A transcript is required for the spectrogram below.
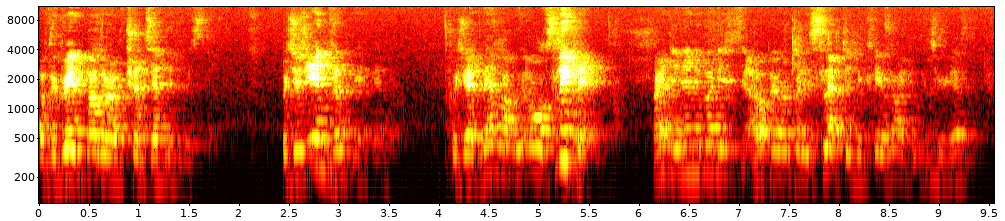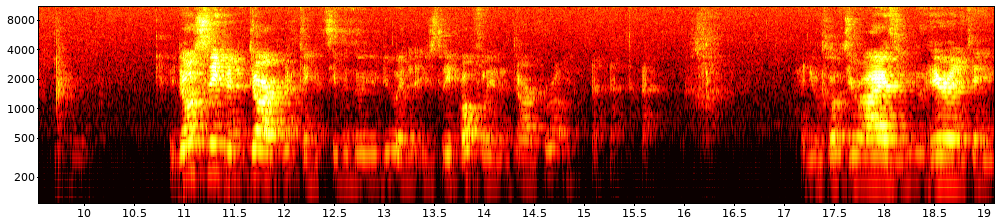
of the Great Mother of transcendent wisdom, which is infinitely available, which at Menla we all sleep in. Right? Did anybody, I hope everybody slept in the clear light who was here yesterday. You don't sleep in dark nothingness, even though you do, and you sleep hopefully in a dark room. and you close your eyes and you don't hear anything.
